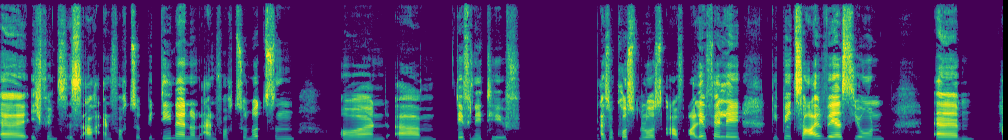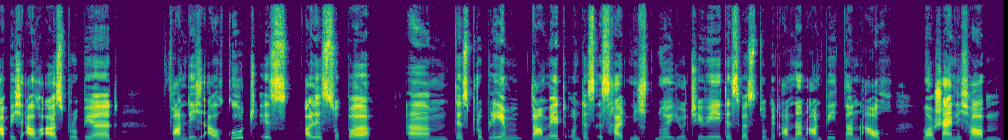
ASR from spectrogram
Äh, ich finde, es ist auch einfach zu bedienen und einfach zu nutzen und, ähm, definitiv also kostenlos auf alle Fälle. Die Bezahlversion, ähm, habe ich auch ausprobiert, fand ich auch gut, ist alles super. Ähm, das Problem damit und das ist halt nicht nur UTV, das wirst du mit anderen Anbietern auch wahrscheinlich haben,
